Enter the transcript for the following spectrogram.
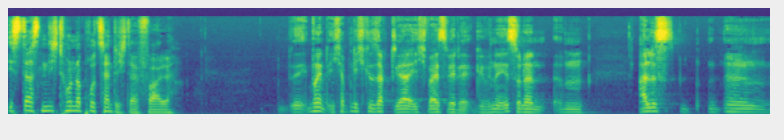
ist das nicht hundertprozentig der Fall. Moment, ich habe nicht gesagt, ja, ich weiß, wer der Gewinner ist, sondern ähm, alles äh,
